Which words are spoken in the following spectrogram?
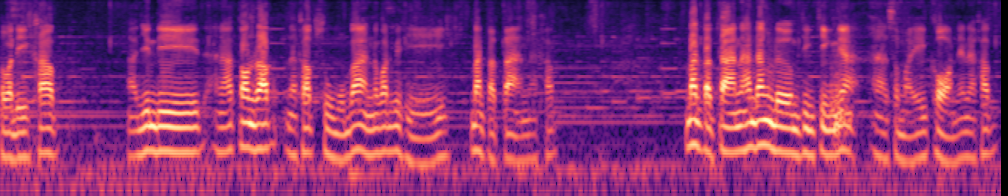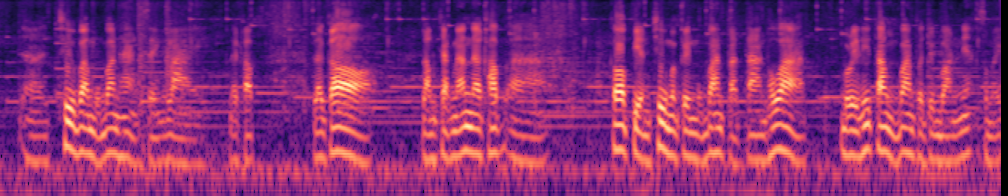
สวัสดีครับ ยินดีนะต้อนรับนะครับ สู่หมู่บ้านนวัดวิถีบ้านปัตตานนะครับ บ้านปัตตานนะดั้งเดิมจริงๆเนี่ยสมัยก่อนเนี่ยนะครับชื่อบ้านหมู่บ้านห่างแสงลายนะครับ แล้วก็หลังจากนั้นนะครับก็เปลี่ยนชื่อมาเป็นหมู่บ้านปัตตาน เพราะว่าบริเวณที่ตั้งหมู่บ้านปัจจุบันเนี่ยสมัย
